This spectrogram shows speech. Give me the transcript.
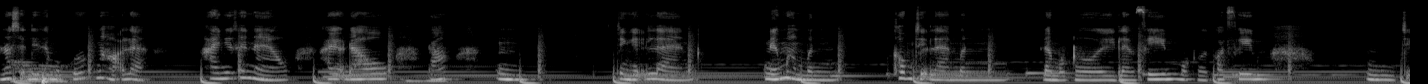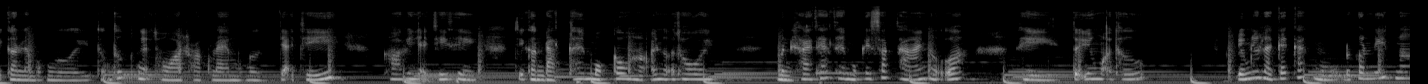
Nó sẽ đi thêm một bước nó hỏi là hay như thế nào? Hay ở đâu? Đó. Ừ. chị nghĩ là nếu mà mình không chỉ là mình là một người làm phim một người coi phim chỉ cần là một người thưởng thức nghệ thuật hoặc là một người giải trí coi phim giải trí thì chỉ cần đặt thêm một câu hỏi nữa thôi mình khai thác thêm một cái sắc thái nữa thì tự nhiên mọi thứ giống như là cái cách mà một đứa con nít nó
